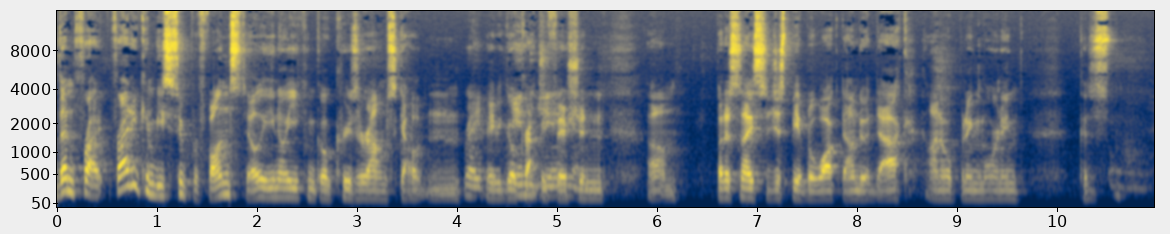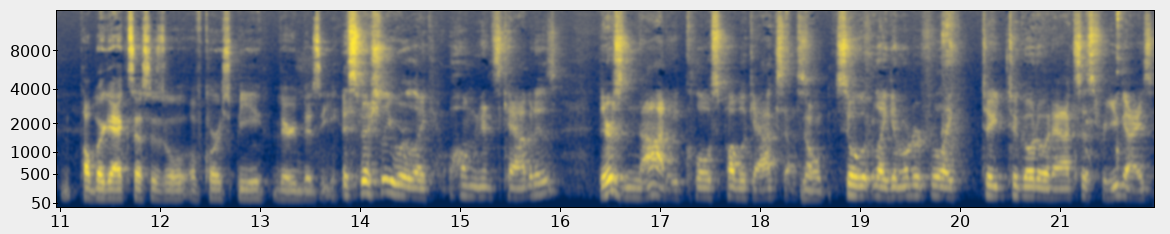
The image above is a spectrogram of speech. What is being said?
then Friday, Friday can be super fun still. You know, you can go cruise around, scout, and Right, maybe go crappie fishing. Um, but it's nice to just be able to walk down to a dock on opening morning because public accesses will of course be very busy. especially where like home against cabin is there's not a close public access No. so like in order for like to, to go to an access for you guys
